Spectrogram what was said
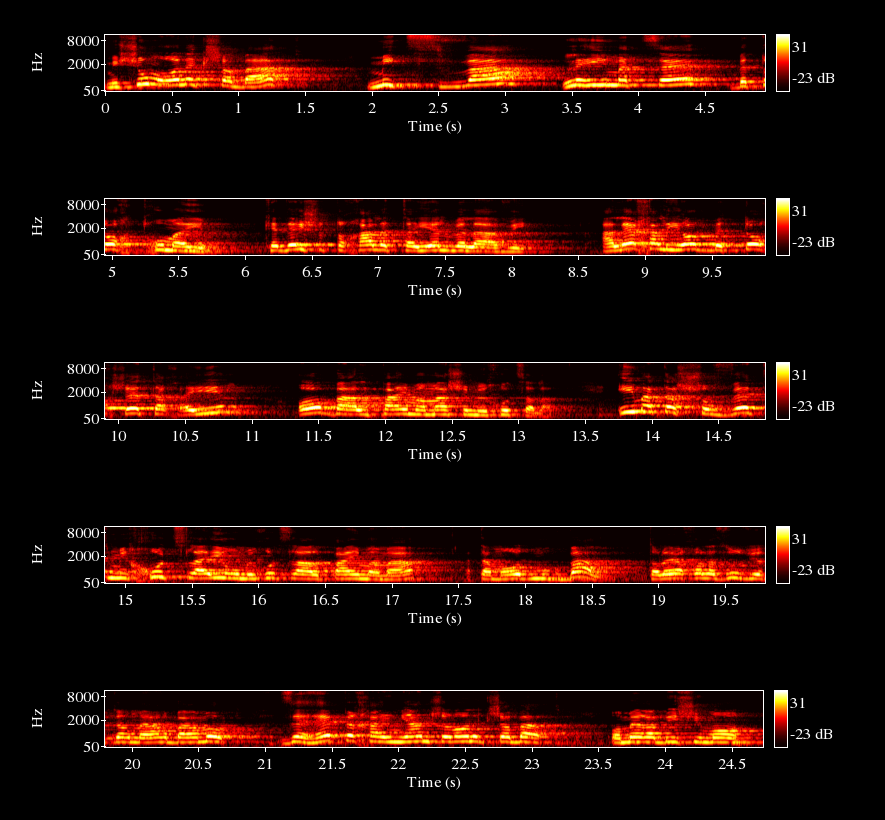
משום עונג שבת מצווה להימצא בתוך תחום העיר, כדי שתוכל לטייל ולהביא. עליך להיות בתוך שטח העיר או באלפיים אמה שמחוץ לה. אם אתה שובת מחוץ לעיר ומחוץ לאלפיים אמה, אתה מאוד מוגבל, אתה לא יכול לזוז יותר מארבע אמות. זה הפך העניין של עונג שבת. אומר רבי שמעון,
